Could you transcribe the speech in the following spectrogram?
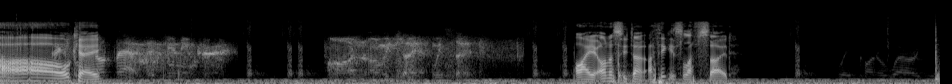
Oh, okay. Not bad, that's unique. On, on which side? Which side? I honestly don't. I think it's left side. Wait, Connor, where are you?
